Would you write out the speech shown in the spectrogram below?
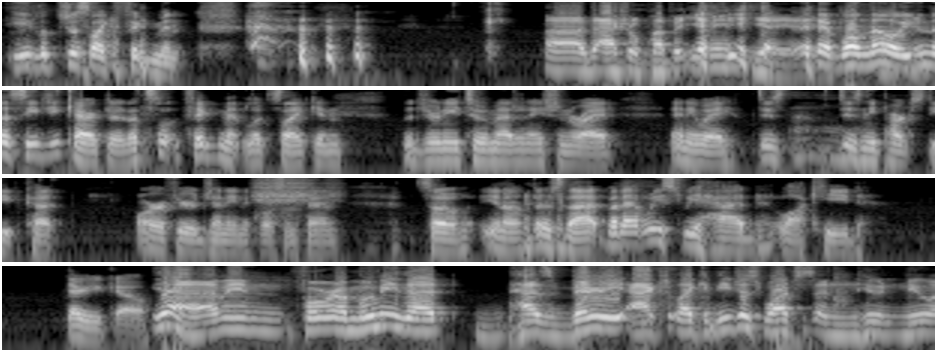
He looked just like Figment. Uh, the actual puppet, you mean? Yeah, yeah. yeah. well, no, even the CG character. That's what Figment looks like in the Journey to Imagination ride. Anyway, Dis- Oh. Disney Parks deep cut, or if you're a Jenny Nicholson fan. So you know, there's that. But at least we had Lockheed. there you go. Yeah, I mean, for a movie that has very actual, like if you just watch this and who knew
